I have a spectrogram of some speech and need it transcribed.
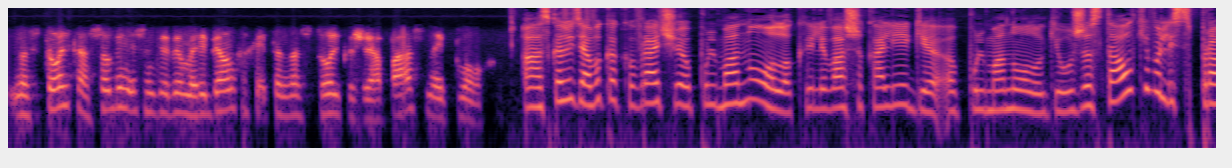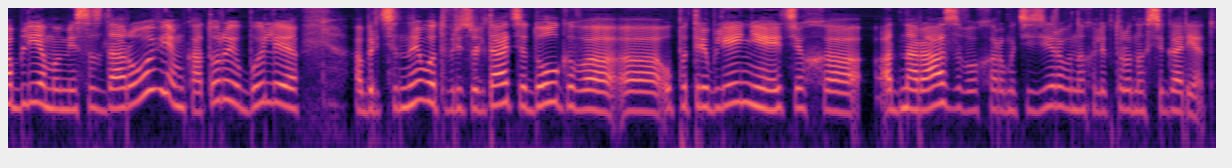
настолько, особенно если мы говорим о ребенках, это настолько же опасно и плохо. А скажите, а вы как врач-пульмонолог или ваши коллеги-пульмонологи уже сталкивались с проблемами со здоровьем, которые были обретены вот в результате долгого э, употребления этих э, одноразовых ароматизированных электронных сигарет?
